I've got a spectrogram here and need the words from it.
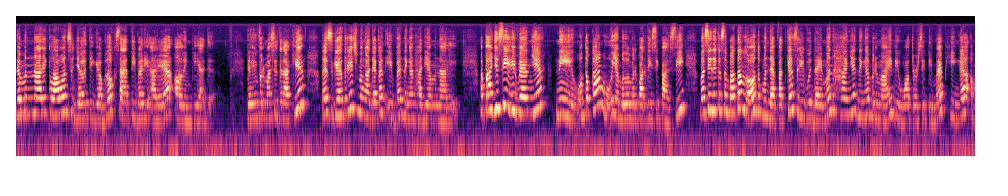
dan menarik lawan sejauh 3 blok saat tiba di area Olimpiade. Dan informasi terakhir, Let's Get Rich mengadakan event dengan hadiah menarik. Apa aja sih eventnya? Nih, untuk kamu yang belum berpartisipasi, masih ada kesempatan loh untuk mendapatkan 1000 diamond hanya dengan bermain di Water City Map hingga 4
